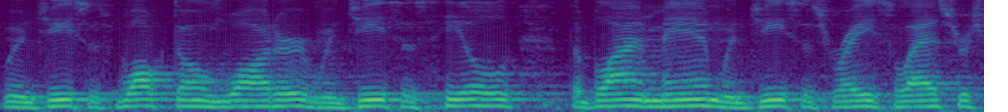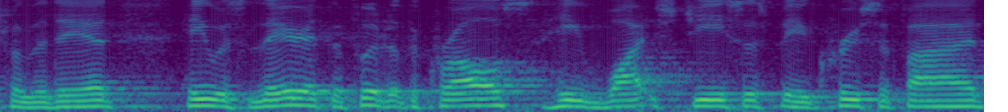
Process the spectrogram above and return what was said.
when Jesus walked on water, when Jesus healed the blind man, when Jesus raised Lazarus from the dead. He was there at the foot of the cross. He watched Jesus being crucified.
